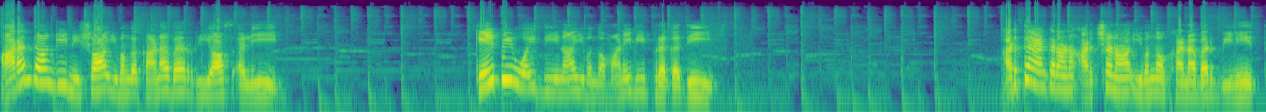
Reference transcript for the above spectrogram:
அறந்தாங்கி நிஷா இவங்க கணவர் ரியாஸ் அலி. கேபிஒய் தீனா இவங்க மனைவி பிரகதி. அடுத்த ஆங்கரான அர்ச்சனா இவங்க கணவர் வினீத்.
